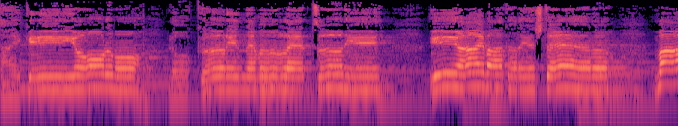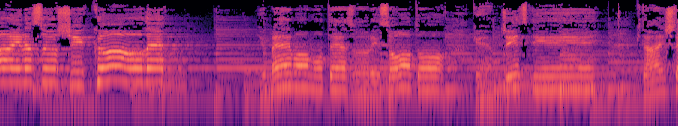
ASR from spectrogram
最近夜もろくに眠れずに言い合いばかりしてるマイナス思考で夢も持てず理想と現実に期待して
